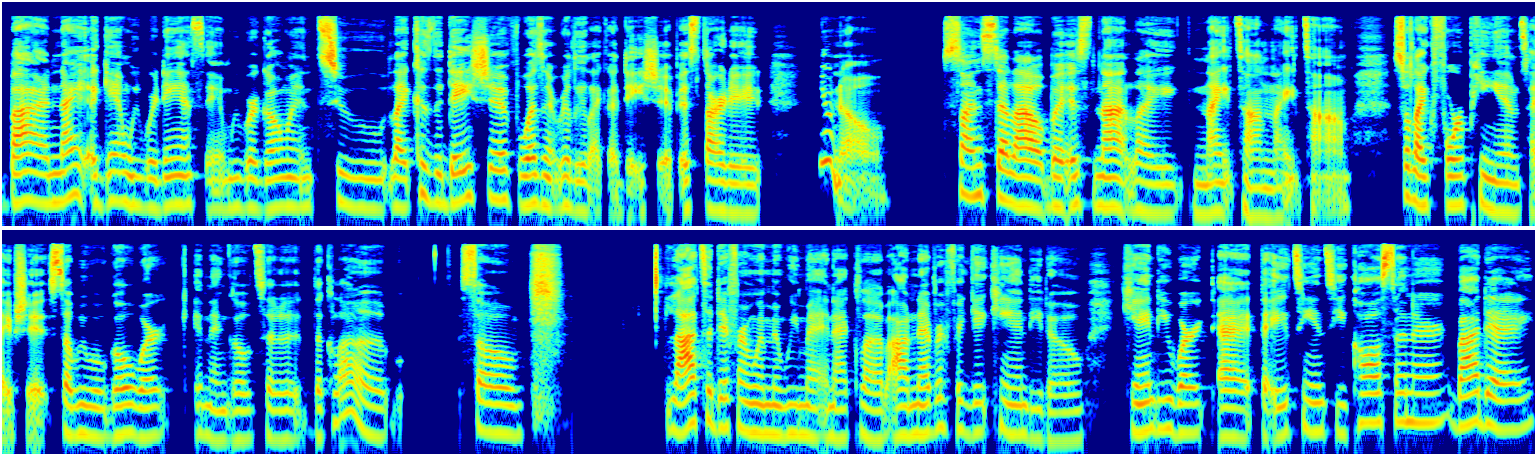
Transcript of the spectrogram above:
by night again we were dancing we were going to like because the day shift wasn't really like a day shift it started you know sun's still out but it's not like nighttime nighttime so like 4 p.m type shit so we will go work and then go to the club so lots of different women we met in that club i'll never forget candy though candy worked at the at&t call center by day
